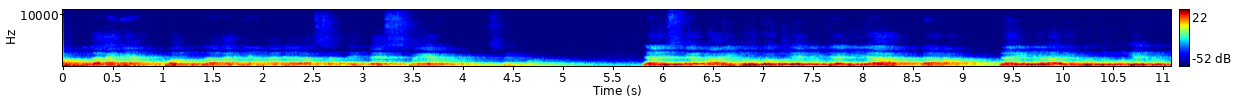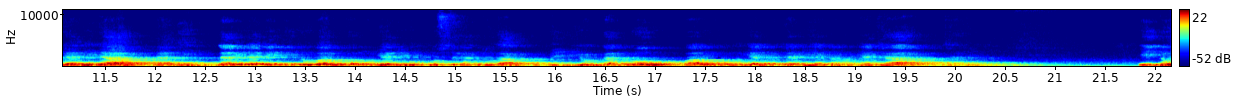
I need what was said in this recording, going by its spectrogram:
permulaannya? Permulaannya adalah setetes sper, sperma. Dari sperma itu kemudian menjadi darah. Dari darah itu kemudian menjadi daging. Dari daging itu baru kemudian dibungkus dengan tulang, ditiupkan roh, baru kemudian menjadi yang namanya janin itu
